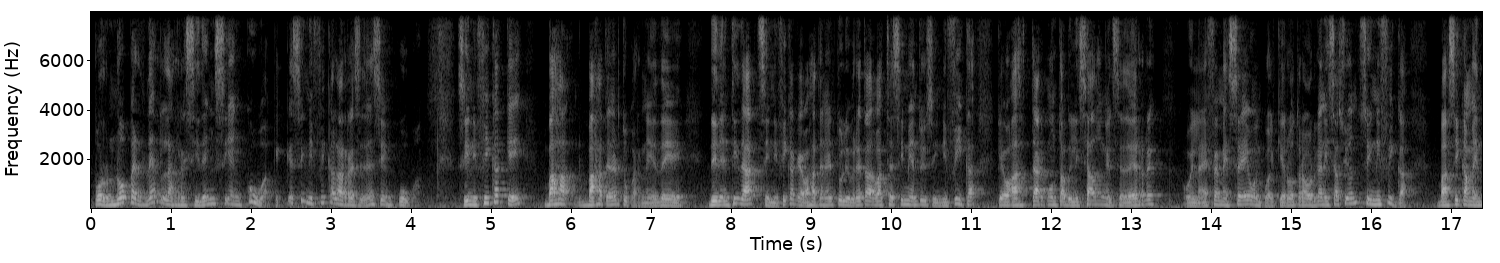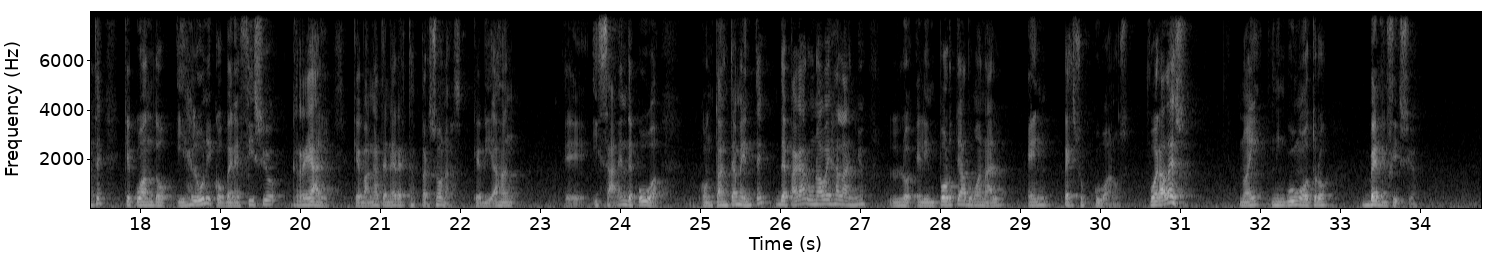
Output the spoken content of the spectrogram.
por no perder la residencia en Cuba. ¿Qué, qué significa la residencia en Cuba? Significa que vas a, vas a tener tu carnet de, de identidad, significa que vas a tener tu libreta de abastecimiento y significa que vas a estar contabilizado en el CDR o en la FMC o en cualquier otra organización, significa básicamente que cuando, y es el único beneficio real que van a tener estas personas que viajan eh, y salen de Cuba constantemente, de pagar una vez al año el importe aduanal en pesos cubanos. Fuera de eso, no hay ningún otro beneficio.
